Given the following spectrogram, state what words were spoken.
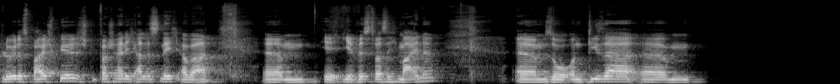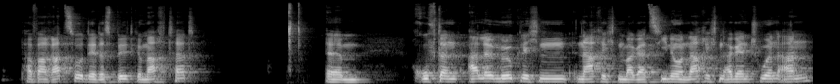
blödes Beispiel, stimmt wahrscheinlich alles nicht, aber ähm, ihr, ihr wisst, was ich meine. Ähm, so, und dieser ähm, Paparazzo, der das Bild gemacht hat, ähm, ruft dann alle möglichen Nachrichtenmagazine und Nachrichtenagenturen an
